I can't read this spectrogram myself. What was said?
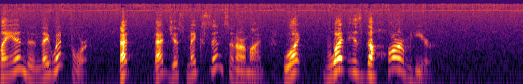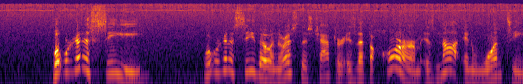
land and they went for it. That, that just makes sense in our mind. What, what is the harm here? What we're going to see, what we're going to see, though, in the rest of this chapter is that the harm is not in wanting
